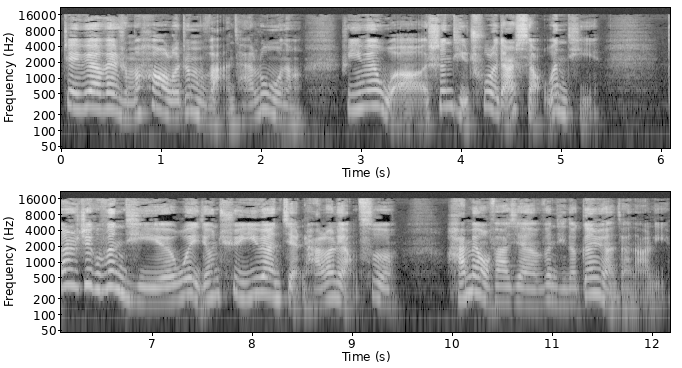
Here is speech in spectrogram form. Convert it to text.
这月为什么耗了这么晚才录呢？是因为我身体出了点小问题，但是这个问题我已经去医院检查了两次，还没有发现问题的根源在哪里。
